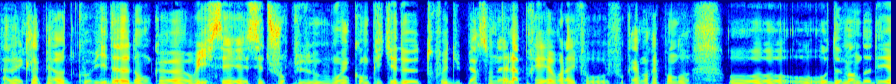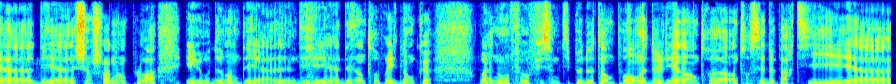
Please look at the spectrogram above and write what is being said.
avec la période Covid. Donc oui, c'est toujours plus ou moins compliqué de trouver du personnel. Après, voilà, il faut, faut quand même répondre aux, aux- aux demandes des, euh, des euh, chercheurs d'emploi et aux demandes des, euh, des, euh, des entreprises. Donc euh, voilà, nous on fait office un petit peu de tampon et de lien entre, entre ces deux parties. Et euh,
